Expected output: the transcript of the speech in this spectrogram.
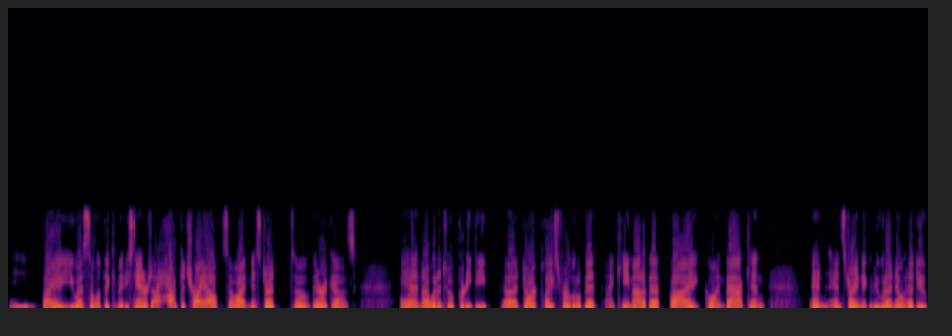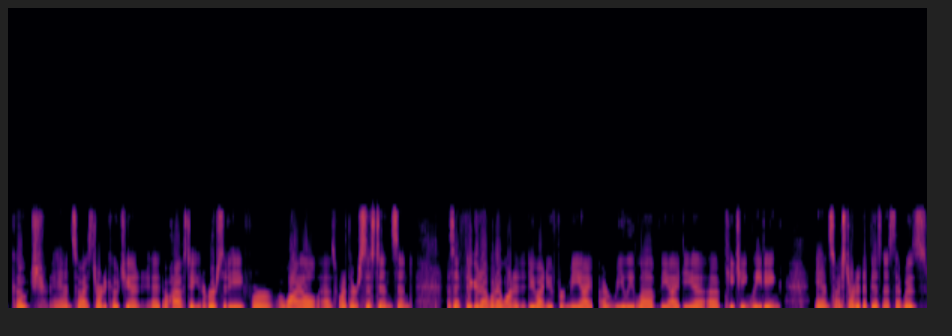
by U.S. Olympic Committee standards, I have to try out. So I missed it. So there it goes. And I went into a pretty deep, uh, dark place for a little bit. I came out of it by going back and and and starting to do what I know how to do, coach. And so I started coaching at, at, Ohio State University for a while as one of their assistants. And as I figured out what I wanted to do, I knew for me, I, I really love the idea of teaching, leading. And so I started a business that was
